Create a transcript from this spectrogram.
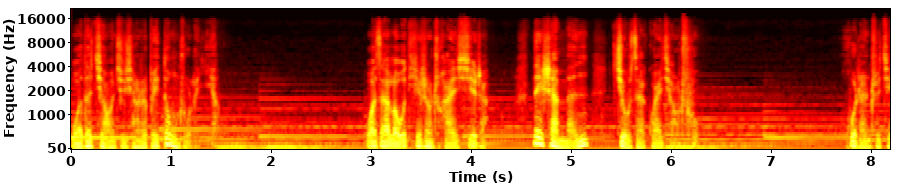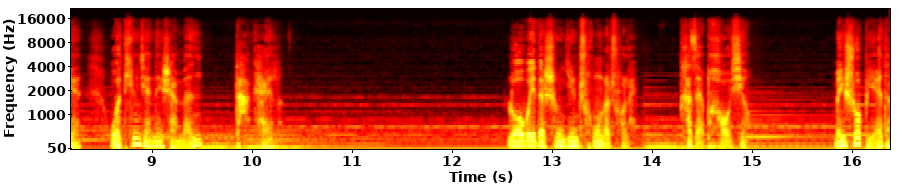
我的脚就像是被冻住了一样。我在楼梯上喘息着，那扇门就在拐角处。忽然之间，我听见那扇门。打开了，罗威的声音冲了出来，他在咆哮，没说别的，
